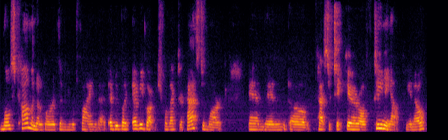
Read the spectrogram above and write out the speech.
most common algorithm you would find that everybody every garbage collector has to mark and then uh, has to take care of cleaning up, you know.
